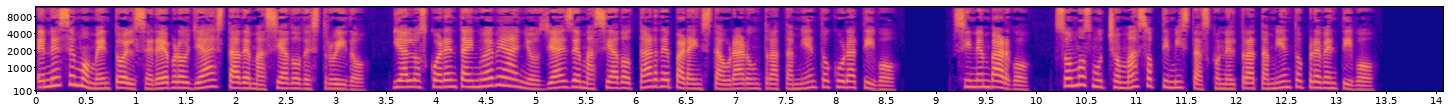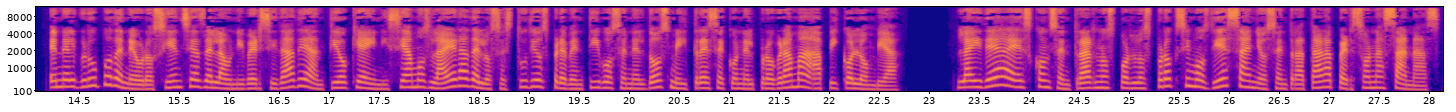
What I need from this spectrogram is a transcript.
En ese momento el cerebro ya está demasiado destruido, y a los 49 años ya es demasiado tarde para instaurar un tratamiento curativo. Sin embargo, somos mucho más optimistas con el tratamiento preventivo. En el grupo de neurociencias de la Universidad de Antioquia iniciamos la era de los estudios preventivos en el 2013 con el programa API Colombia. La idea es concentrarnos por los próximos 10 años en tratar a personas sanas,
